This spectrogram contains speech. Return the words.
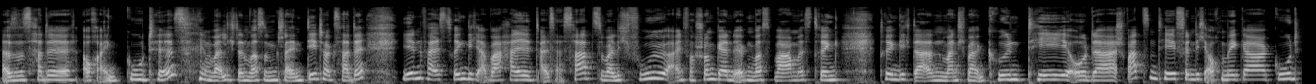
Also es hatte auch ein gutes, weil ich dann mal so einen kleinen Detox hatte. Jedenfalls trinke ich aber halt als Ersatz, weil ich früh einfach schon gerne irgendwas Warmes trinke, trinke ich dann manchmal grünen Tee oder schwarzen Tee, finde ich auch mega gut.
